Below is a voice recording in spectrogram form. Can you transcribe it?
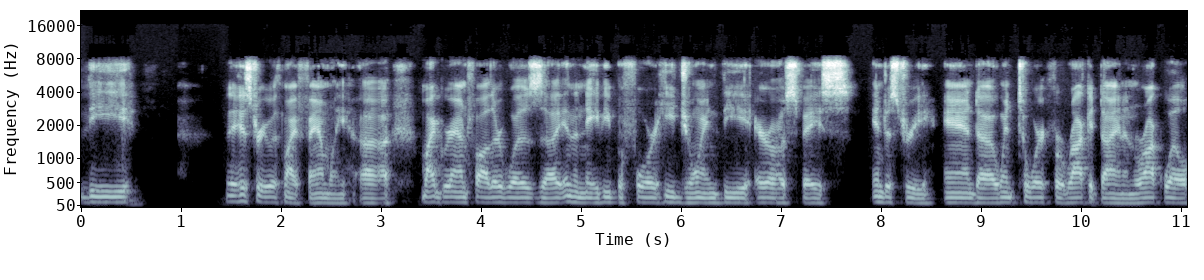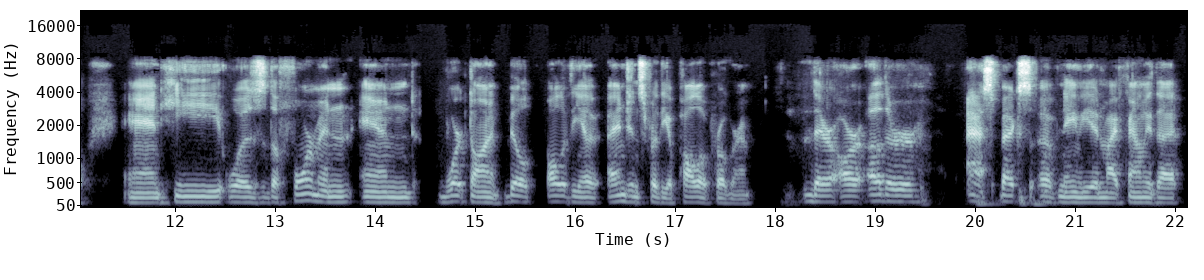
the the history with my family. Uh, my grandfather was uh, in the Navy before he joined the aerospace industry and uh, went to work for Rocketdyne and Rockwell. And he was the foreman and worked on and built all of the uh, engines for the Apollo program. There are other aspects of Navy in my family that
